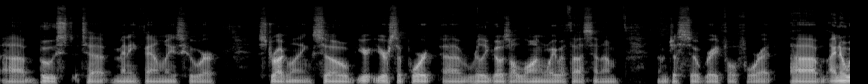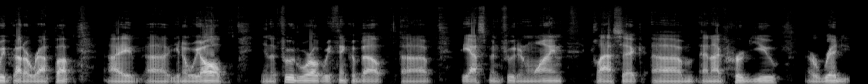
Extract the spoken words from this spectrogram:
uh, boost to many families who are struggling. So your, your support uh, really goes a long way with us, and I'm I'm just so grateful for it. Um, I know we've got to wrap up. I, uh, you know, we all in the food world we think about uh, the Aspen Food and Wine Classic, um, and I've heard you or read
